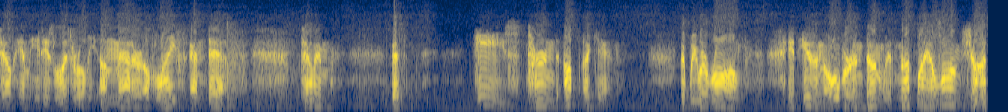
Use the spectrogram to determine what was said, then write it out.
Tell him it is literally a matter of life and death. Tell him that he's turned up again. That we were wrong. It isn't over and done with, not by a long shot.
